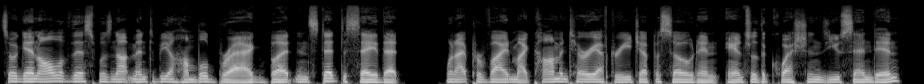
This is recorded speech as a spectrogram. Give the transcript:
So, again, all of this was not meant to be a humble brag, but instead to say that when I provide my commentary after each episode and answer the questions you send in,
